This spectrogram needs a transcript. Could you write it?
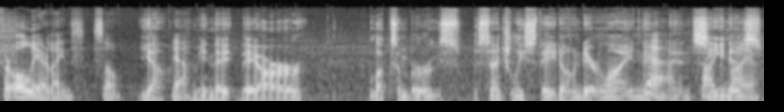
for all airlines. So yeah, Yeah. I mean, they they are Luxembourg's essentially state-owned airline, Yeah, and, and seen flyer. as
